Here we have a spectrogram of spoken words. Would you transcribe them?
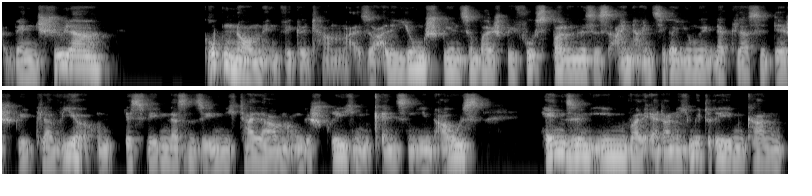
wenn Schüler Gruppennormen entwickelt haben. Also alle Jungen spielen zum Beispiel Fußball und es ist ein einziger Junge in der Klasse, der spielt Klavier und deswegen lassen sie ihn nicht teilhaben an Gesprächen, grenzen ihn aus, hänseln ihn, weil er da nicht mitreden kann.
